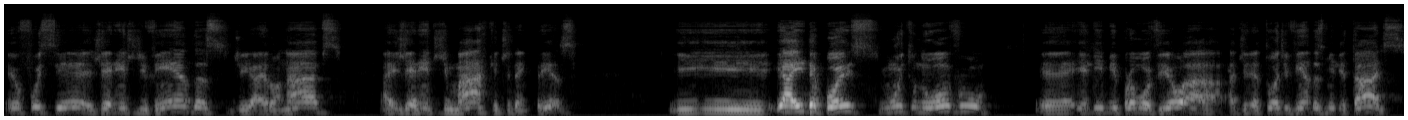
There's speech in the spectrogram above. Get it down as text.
eu fui ser gerente de vendas de aeronaves, aí gerente de marketing da empresa. E, e aí, depois, muito novo, é, ele me promoveu a, a diretor de vendas militares,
